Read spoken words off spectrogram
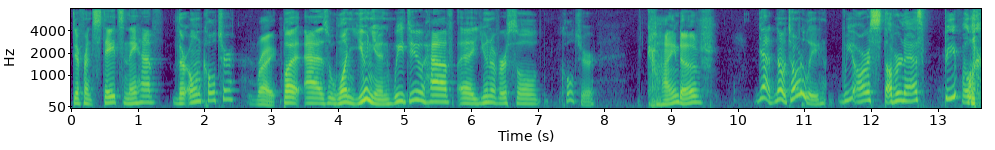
different states and they have their own culture Right. but as one union, we do have a universal culture. Kind of. Yeah, no, totally. We are stubborn ass people.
